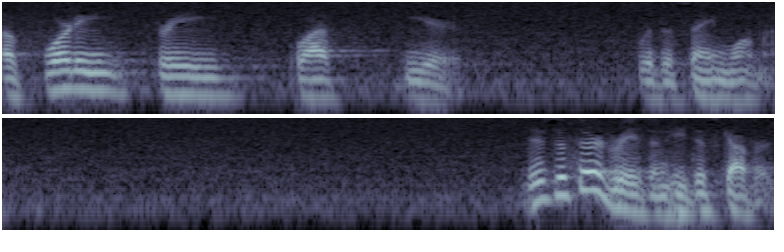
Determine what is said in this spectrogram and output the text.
of 43 plus years with the same woman. There's a third reason he discovered,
